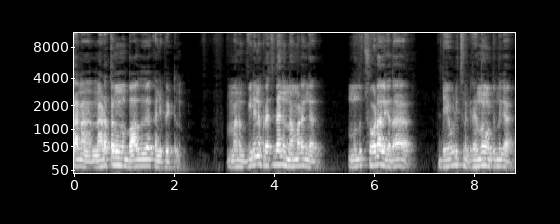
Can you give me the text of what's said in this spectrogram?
తన నడతలను బాగుగా కనిపెట్టును. మనం వినిన ప్రతిదాన్ని నమ్మడం కాదు. ముందు చూడాలి కదా. దేవుడిచ్చిన గ్రంథం ఉంటుందిగా.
